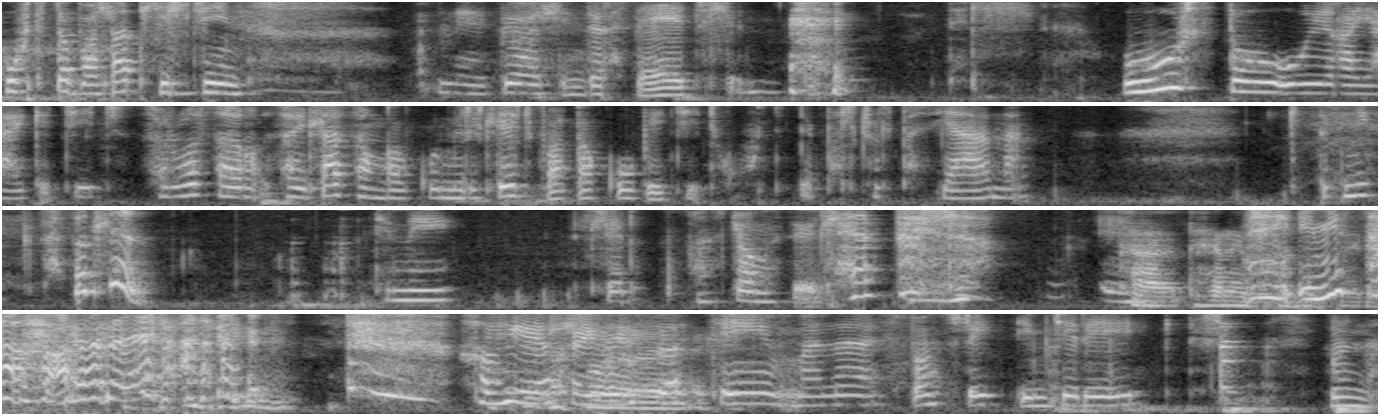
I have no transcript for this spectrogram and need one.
хүүхэдтэй болоод эхэлж байна. Нэ би бол энэ дээрээс айжлаа. Тэгэл өөртөө өөрийгөө яа гэж сургууль сон- соёлоо сонгоогүй мэрэглэж бодоогүй байж ич хүүхэдтэй болчвол бас яана гэдэг нэг асуудал байна. Тийм ээ. Тэгэхээр сонсож байгаа хүмүүс байлаа. Та тахны Эмис та хараарай. Хамгийн хайрээс. Тийм манай спонсорыг дэмжээрэй гэдэг шиг. Юу нэ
